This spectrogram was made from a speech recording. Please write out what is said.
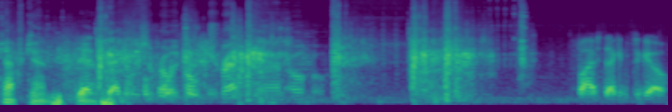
Kapkan. Yeah. Ten seconds We should probably call insertion. Trap Can. Oh. Five seconds to go.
